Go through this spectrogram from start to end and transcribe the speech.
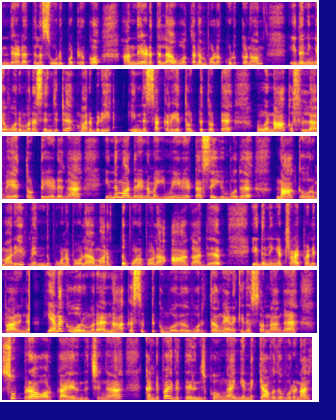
எந்த இடத்துல சூடு பட்டிருக்கோ அந்த இடத்துல ஒத்தடம் போல் கொடுக்கணும். இதை நீங்கள் ஒரு முறை செஞ்சுட்டு மறுபடி இந்த சர்க்கரையை தொட்டு தொட்டு உங்கள் நாக்கு ஃபுல்லாகவே தொட்டு எடுங்க. இந்த மாதிரி மாதிரி நம்ம இமீடியட்டாக செய்யும்போது நாக்கு ஒரு மாதிரி வெந்து போன போல் மரத்து போன போல் ஆகாது. இது நீங்கள் ட்ரை பண்ணி பாருங்கள் எனக்கு ஒரு முறை நாக்கை சுட்டுக்கும் போது ஒருத்தவங்க எனக்கு இதை சொன்னாங்க. சூப்பராக ஒர்க் ஆகிருந்துச்சுங்க கண்டிப்பாக இது தெரிஞ்சுக்கோங்க. என்னைக்காவது ஒரு நாள்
